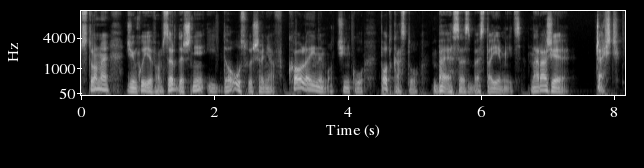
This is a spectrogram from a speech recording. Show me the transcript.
stronę. Dziękuję Wam serdecznie i do usłyszenia w kolejnym odcinku podcastu BSS bez tajemnic. Na razie, cześć!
